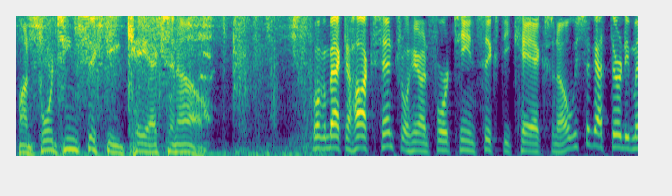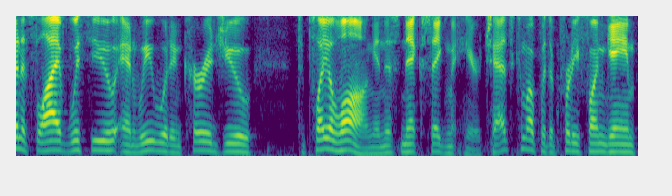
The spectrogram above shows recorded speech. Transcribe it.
on 1460 KXNO. Welcome back to Hawk Central here on 1460 KXNO. We still got 30 minutes live with you, and we would encourage you to play along in this next segment here. Chad's come up with a pretty fun game.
